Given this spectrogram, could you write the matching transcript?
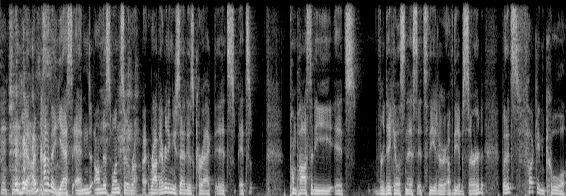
yeah, I'm kind of a yes end on this one. So Rob, everything you said is correct. It's it's pomposity, it's ridiculousness, it's theater of the absurd, but it's fucking cool.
